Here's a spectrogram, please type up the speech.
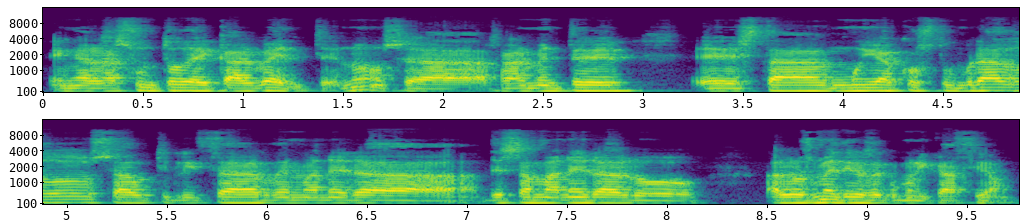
en el asunto de Calvente, ¿no? O sea, realmente eh, están muy acostumbrados a utilizar de manera de esa manera a los medios de comunicación.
